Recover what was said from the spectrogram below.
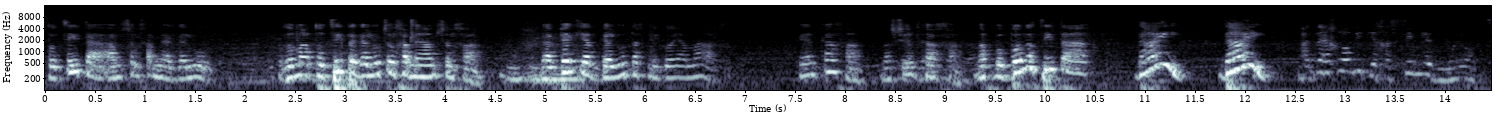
תוציא את העם שלך מהגלות. זאת אומרת, תוציא את הגלות שלך מהעם שלך. והפק יד גלותך מגוי עמך. כן, ככה, נשאיר ככה. בוא נוציא את ה... די, די. אז איך לא מתייחסים לדמויות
